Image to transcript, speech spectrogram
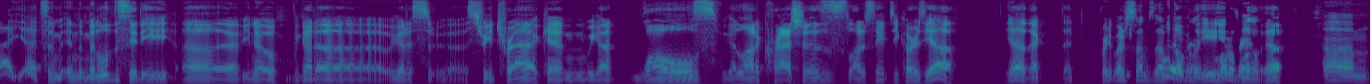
Uh, yeah, it's in, in the middle of the city. Uh, you know, we got a we got a, s- uh street track, and we got walls. We got a lot of crashes, a lot of safety cars. Yeah, yeah, that that pretty much sums up Formula bit, E. little bit. well. Yeah, Um,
